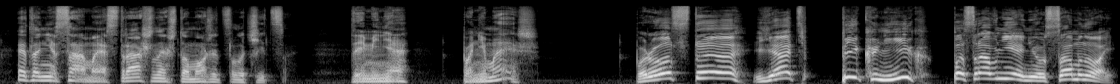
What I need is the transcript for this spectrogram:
— это не самое страшное, что может случиться. Ты меня понимаешь?» «Просто ять пикник по сравнению со мной!»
